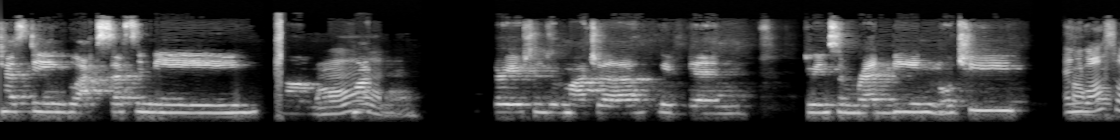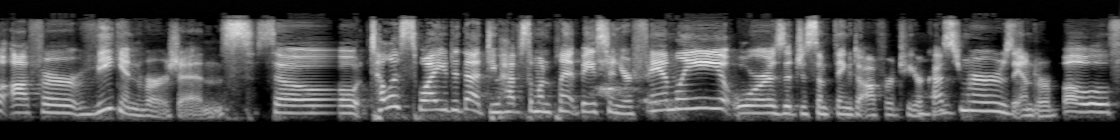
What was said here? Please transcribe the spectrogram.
testing black sesame, um, matcha- Oh. variations of matcha. We've been doing some red bean mochi. and you also offer vegan versions. So tell us why you did that. Do you have someone plant based in your family, or is it just something to offer to your Mhm. customers, and or both?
